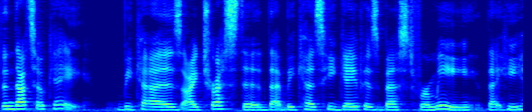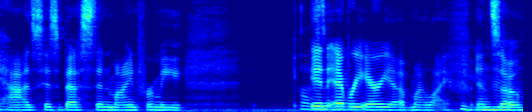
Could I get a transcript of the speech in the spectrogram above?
then that's okay because I trusted that because He gave His best for me, that He has His best in mind for me in every area of my life. Mm-hmm. And so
